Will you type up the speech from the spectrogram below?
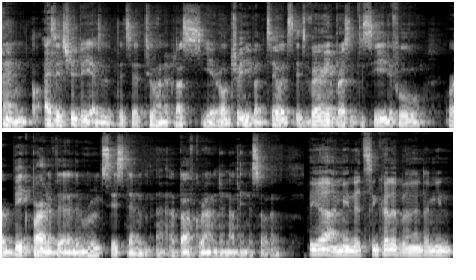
And as it should be, as a, it's a 200 plus year old tree, but still it's, it's very impressive to see the full or a big part of the, the root system uh, above ground and not in the soil. Yeah. I mean, it's incredible. And I mean,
